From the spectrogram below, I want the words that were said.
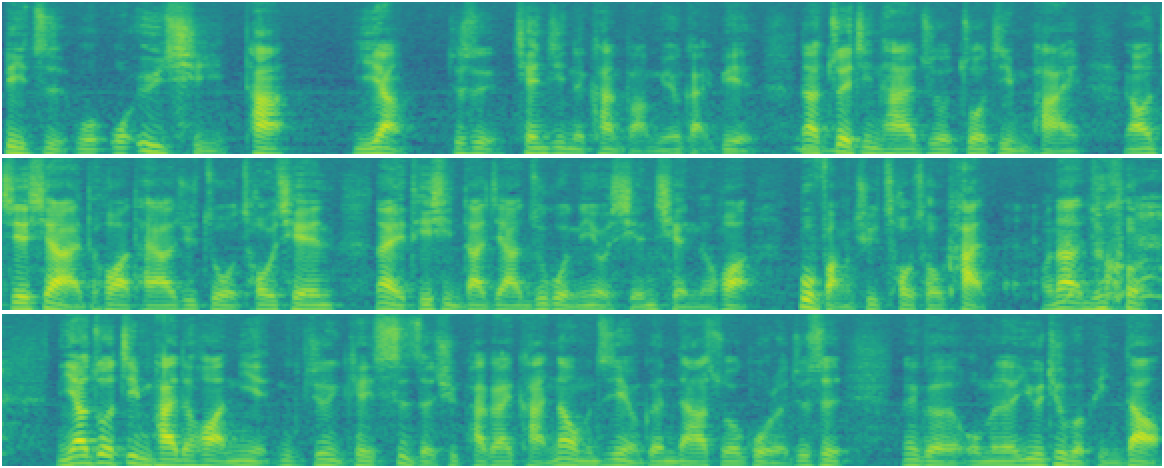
励志，我我预期它一样。就是千金的看法没有改变。那最近他在做做竞拍，然后接下来的话，他要去做抽签。那也提醒大家，如果你有闲钱的话，不妨去抽抽看。那如果你要做竞拍的话，你也就你可以试着去拍拍看。那我们之前有跟大家说过了，就是那个我们的 YouTube 频道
